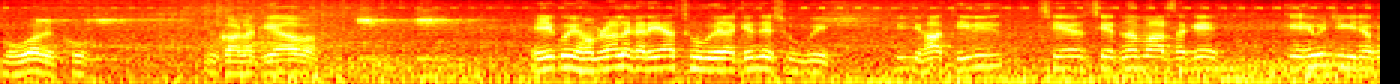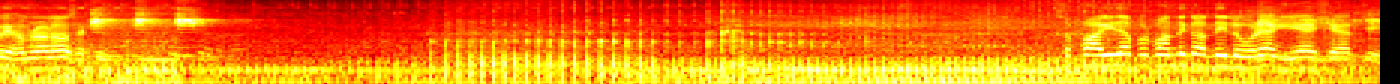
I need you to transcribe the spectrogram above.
ਬੂਹਾ ਵੇਖੋ, ਗਲ ਗਿਆ ਵਾ। ਇਹ ਕੋਈ ਹਮਲਾ ਨਾ ਕਰੇ ਸੂਬੇ ਲੱਗੇ ਹੁੰਦੇ ਸੂਬੇ। ਕਿ ਹਾਥੀ ਵੀ ਸਿਰ ਸਿਰ ਨਾ ਮਾਰ ਸਕੇ, ਕਿਸੇ ਵੀ ਚੀਜ਼ ਨਾਲ ਕੋਈ ਹਮਲਾ ਨਾ ਹੋ ਸਕੇ। ਸਫ਼ਾਈ ਦਾ ਪ੍ਰਬੰਧ ਕਰਨ ਦੀ ਲੋੜ ਹੈਗੀ ਹੈ ਇਸ ਸ਼ਹਿਰ 'ਚ।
